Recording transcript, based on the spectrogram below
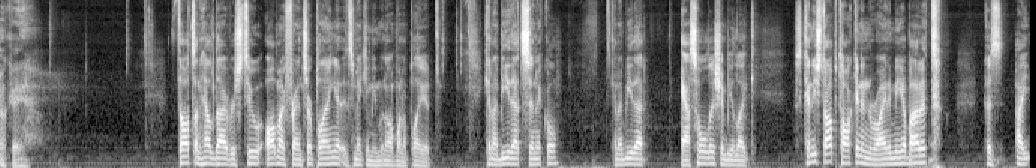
Okay. Thoughts on Helldivers 2? All my friends are playing it. It's making me not want to play it. Can I be that cynical? Can I be that asshole-ish and be like, can you stop talking and reminding me about it? Because I,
